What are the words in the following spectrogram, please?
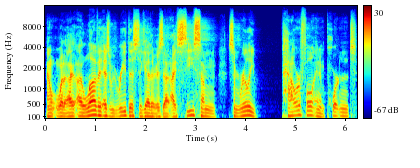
And what I, I love as we read this together is that I see some, some really powerful and important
